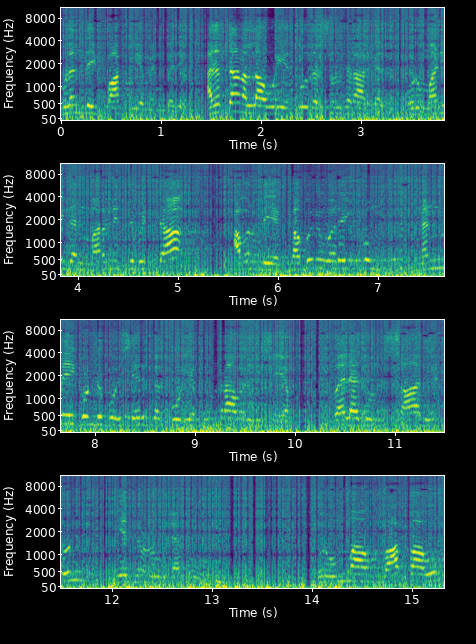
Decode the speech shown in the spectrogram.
குழந்தை பாக்கியம் என்பது அதைத்தான் அல்லாவுடைய தூதர் சொல்கிறார்கள். ஒரு மனிதன் மரணித்து விட்டா அவனுடைய கபரு வரைக்கும் நன்மை கொண்டு போய் சேர்க்கக்கூடிய மூன்றாவது விஷயம் வலதுன் சாலிஹுன் யதுஉ ஒரு உம்மாவும் பாப்பாவும்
